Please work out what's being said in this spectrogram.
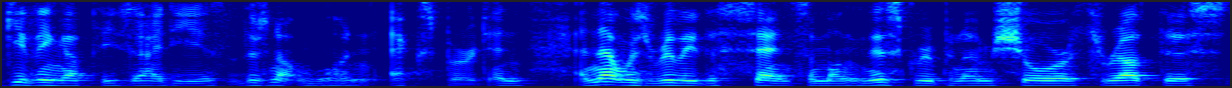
giving up these ideas that there's not one expert, and and that was really the sense among this group. And I'm sure throughout this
